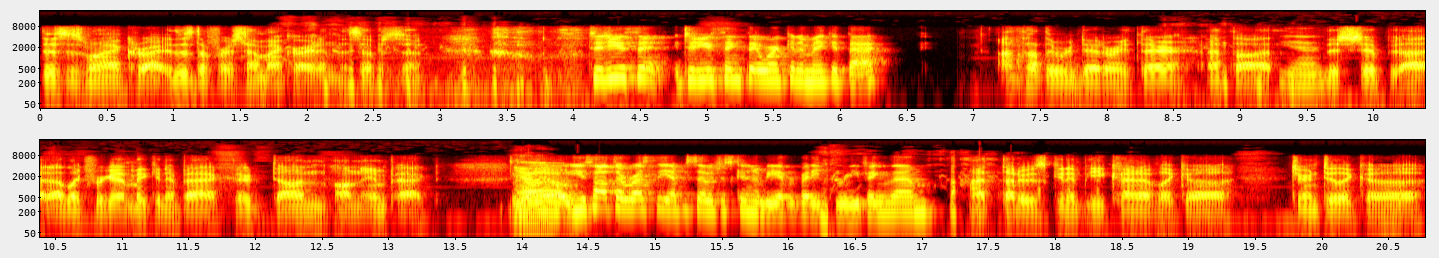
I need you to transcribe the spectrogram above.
This is when I cried. This is the first time I cried in this episode. Did you think? Did you think they weren't going to make it back? I thought they were dead right there. I thought Yeah. the ship, I, I like forget making it back. They're done on impact. Yeah. Oh, you thought the rest of the episode was just going to be everybody grieving them? I thought it was gonna be kind of like a turn to like a,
